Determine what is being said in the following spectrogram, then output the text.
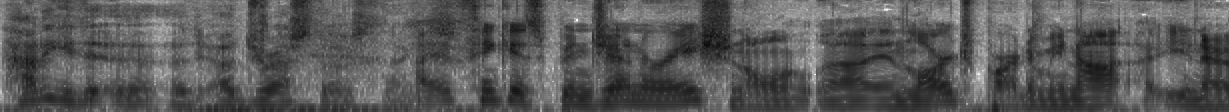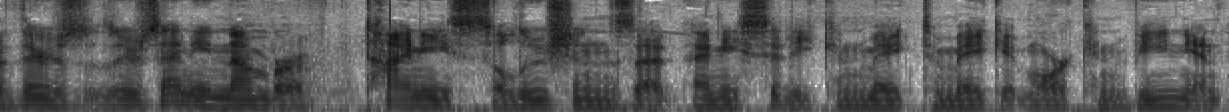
How do you uh, address those things? I think it's been generational uh, in large part. I mean, not, you know, there's there's any number of tiny solutions that any city can make to make it more convenient,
